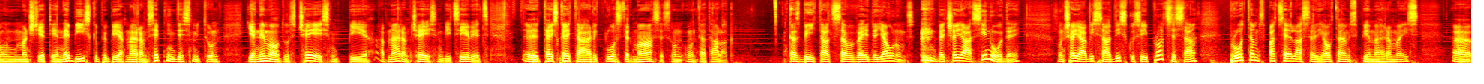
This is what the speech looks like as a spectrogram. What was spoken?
un man šķiet tie nebīskapi bija apmēram 70, un, ja nemaldos, 40 bija, apmēram 40 bija sievietes, uh, tā skaitā arī klosteru māsas un, un tā tālāk, kas bija tāds sava veida jaunums, bet šajā sinodē, un šajā visā diskusiju procesā Protams, pacēlās arī jautājums, piemēram, aiz, uh,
